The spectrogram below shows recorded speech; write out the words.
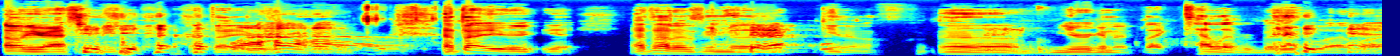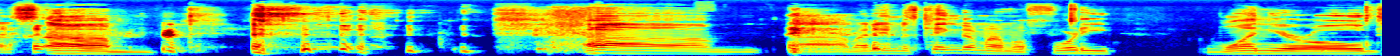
Oh, you're asking me. I thought wow. you were gonna, I thought you were. Yeah, I thought it was gonna be like you know, um, you were gonna like tell everybody who I was. Um, um, uh, my name is Kingdom. I'm a 40 one year old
